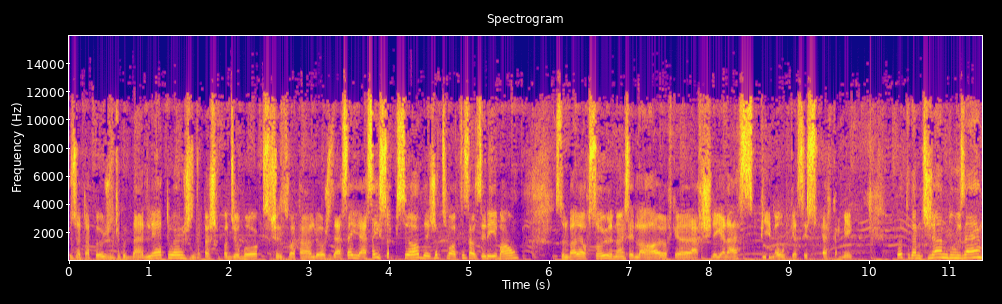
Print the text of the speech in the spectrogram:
je dis, à peu, je dis, écoute, d'anglais, toi, je dis, pas, je pas audiobox, je dis, va-t'en là, je dis, essaye, essaye ça, puis ça, déjà, tu vas, tu c'est des bons. C'est une valeur sûre, non, c'est de l'horreur, que archi dégueulasse, puis l'autre, que c'est super comique. Toi, t'es un petit jeune, 12 ans,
